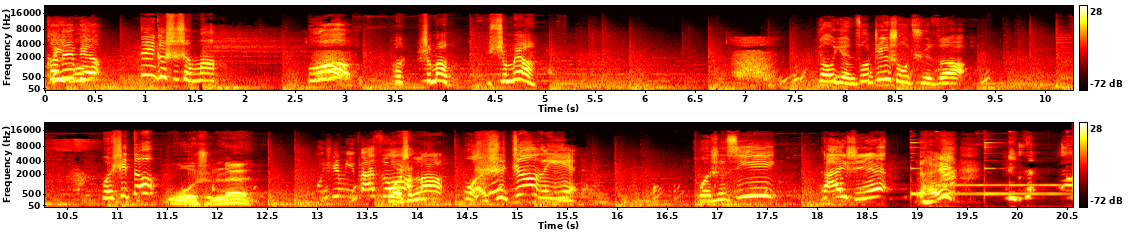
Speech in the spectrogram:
看那边，那个是什么？哦啊什么什么呀？要演奏这首曲子。我是灯，我是嘞，我是米发嗦，我是拉，我是这里，我是西。开始。哎。啊！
